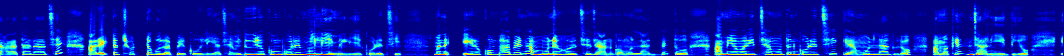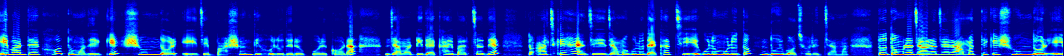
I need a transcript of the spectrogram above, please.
তারা তারা আছে আর একটা ছোট্ট গোলাপের কলি আছে। আমি দুই রকম করে মিলিয়ে মিলিয়ে করেছি। মানে এরকমভাবে না মনে হয়েছে যে আনকমন লাগবে। তো আমি আমার ইচ্ছা মতন করেছি, কেমন লাগল আমাকে জানিয়ে দিও। এবার দেখো তোমাদেরকে সুন্দর এই যে বাসন্তী হলুদের ওপরে করা জামাটি দেখায় বাচ্চাদের। তো আজকে হ্যাঁ যে জামাগুলো দেখাচ্ছি, এগুলো মূলত দুই বছরের জামা। তো তোমরা যারা যারা আমার থেকে সুন্দর এই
